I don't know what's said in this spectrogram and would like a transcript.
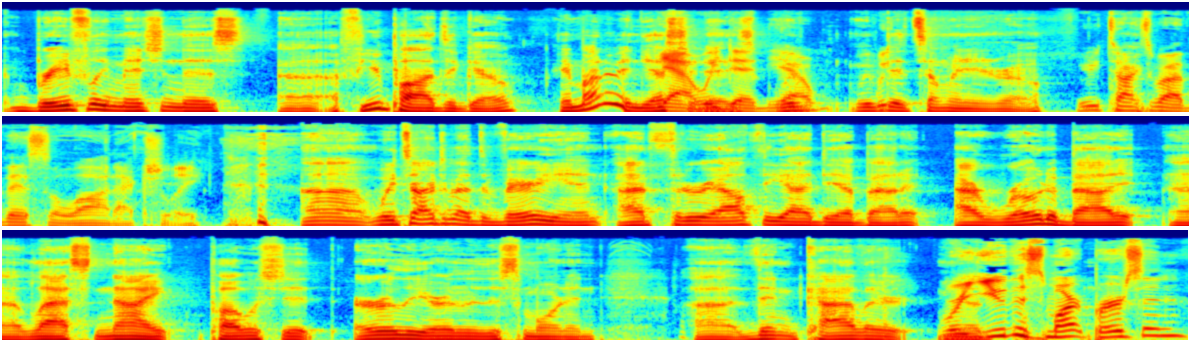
briefly mentioned this uh, a few pods ago. It might have been yesterday. Yeah, we did, yeah. we, we did so many in a row. We talked about this a lot, actually. Uh, we talked about the very end. I threw out the idea about it. I wrote about it uh, last night. Published it early, early this morning. Uh, then Kyler. Were know, you the smart person?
